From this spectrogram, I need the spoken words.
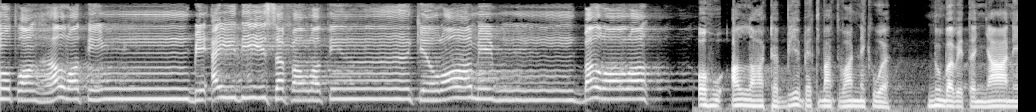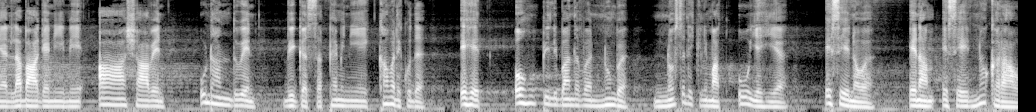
مطهرة بأيدي سفرة كرام بررة ඔහු අල්ලාට බියබැතිමත් වන්නෙකුව නුඹ වෙත ඥානය ලබා ගැනීමේ ආශාවෙන් උනන්දුවෙන් විගස පැමිණියේ කවරෙකුද? එහෙත් ඔහු පිළිබඳව නුඹ නොසලිකිලිමත් වූ යෙහිය එසේ නොව එනම් එසේ නොකරාව.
